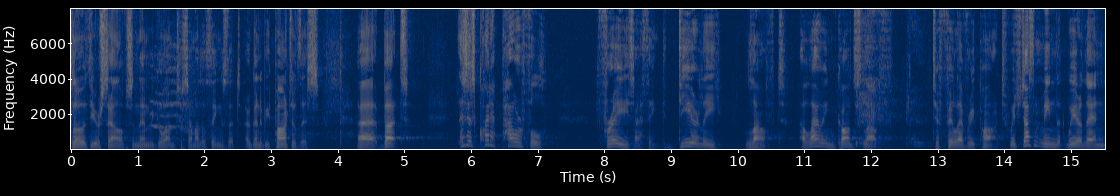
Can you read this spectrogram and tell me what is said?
clothe yourselves. And then we go on to some other things that are going to be part of this. but this is quite a powerful phrase, I think. Dearly loved, allowing God's love to fill every part, which doesn't mean that we are then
